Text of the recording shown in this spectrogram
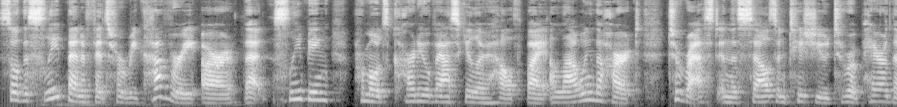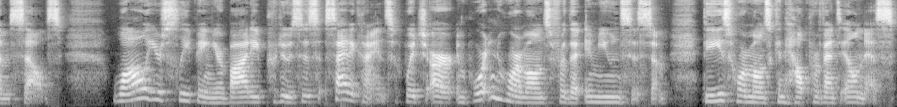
So the sleep benefits for recovery are that sleeping promotes cardiovascular health by allowing the heart to rest and the cells and tissue to repair themselves. While you're sleeping, your body produces cytokines, which are important hormones for the immune system. These hormones can help prevent illness.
